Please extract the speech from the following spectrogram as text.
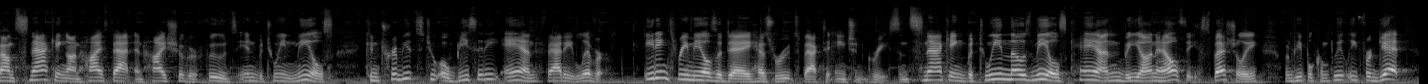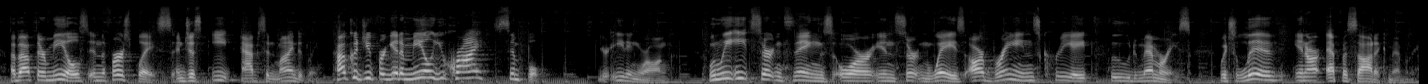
found snacking on high fat and high sugar foods in between meals contributes to obesity and fatty liver. Eating three meals a day has roots back to ancient Greece, and snacking between those meals can be unhealthy, especially when people completely forget about their meals in the first place and just eat absent mindedly. How could you forget a meal, you cry? Simple you're eating wrong. When we eat certain things or in certain ways, our brains create food memories, which live in our episodic memory.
